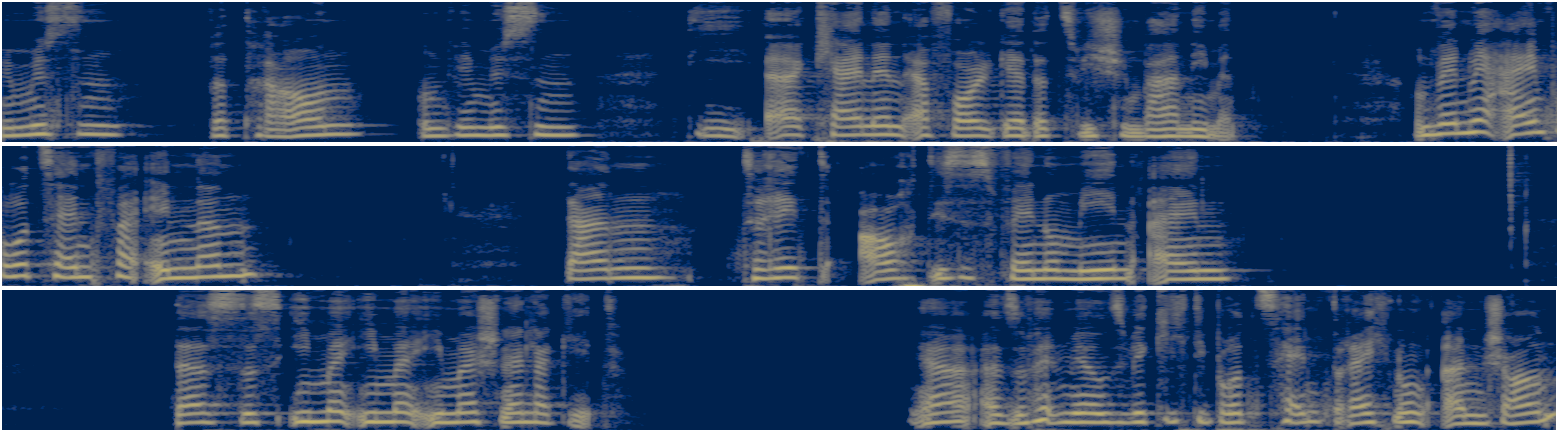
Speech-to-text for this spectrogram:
Wir müssen vertrauen und wir müssen die äh, kleinen Erfolge dazwischen wahrnehmen. Und wenn wir ein Prozent verändern, dann tritt auch dieses Phänomen ein, dass das immer, immer, immer schneller geht. Ja, also wenn wir uns wirklich die Prozentrechnung anschauen,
